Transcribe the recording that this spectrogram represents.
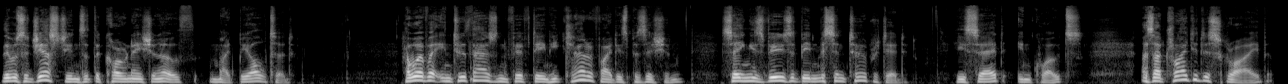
There were suggestions that the coronation oath might be altered. However, in 2015 he clarified his position, saying his views had been misinterpreted. He said, in quotes, As I try to describe,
